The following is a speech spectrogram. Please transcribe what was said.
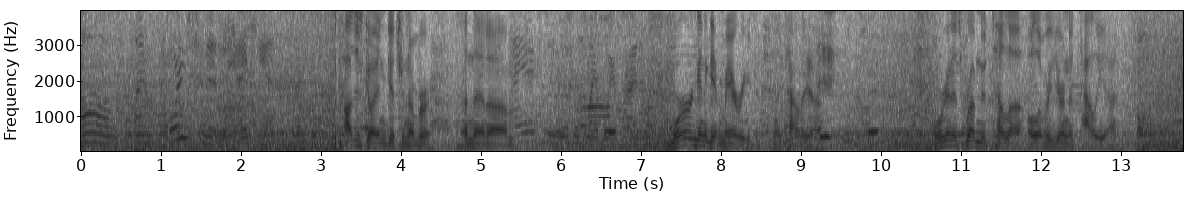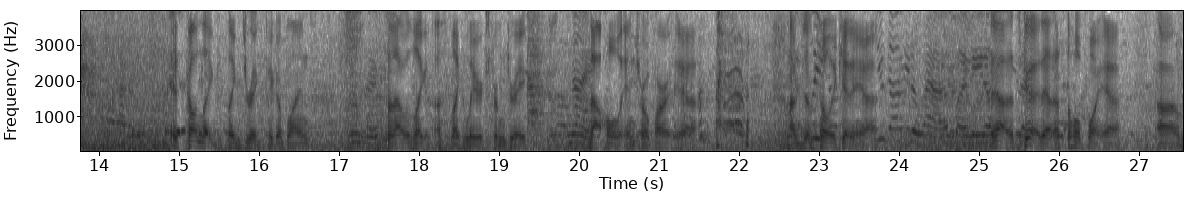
Um, unfortunately, I can't. I'll just go ahead and get your number, and then um, I live with my boyfriend. we're gonna get married, Natalia. we're gonna just rub Nutella all over your Natalia. It's called like like Drake pickup lines. Okay. So that was like uh, like lyrics from Drake. Nice. That whole intro part, yeah. I'm, just, I'm totally got- kidding, yeah. You got me to laugh. I mean, I'm Yeah, that's good. Yeah, that's the whole point, yeah. Um,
